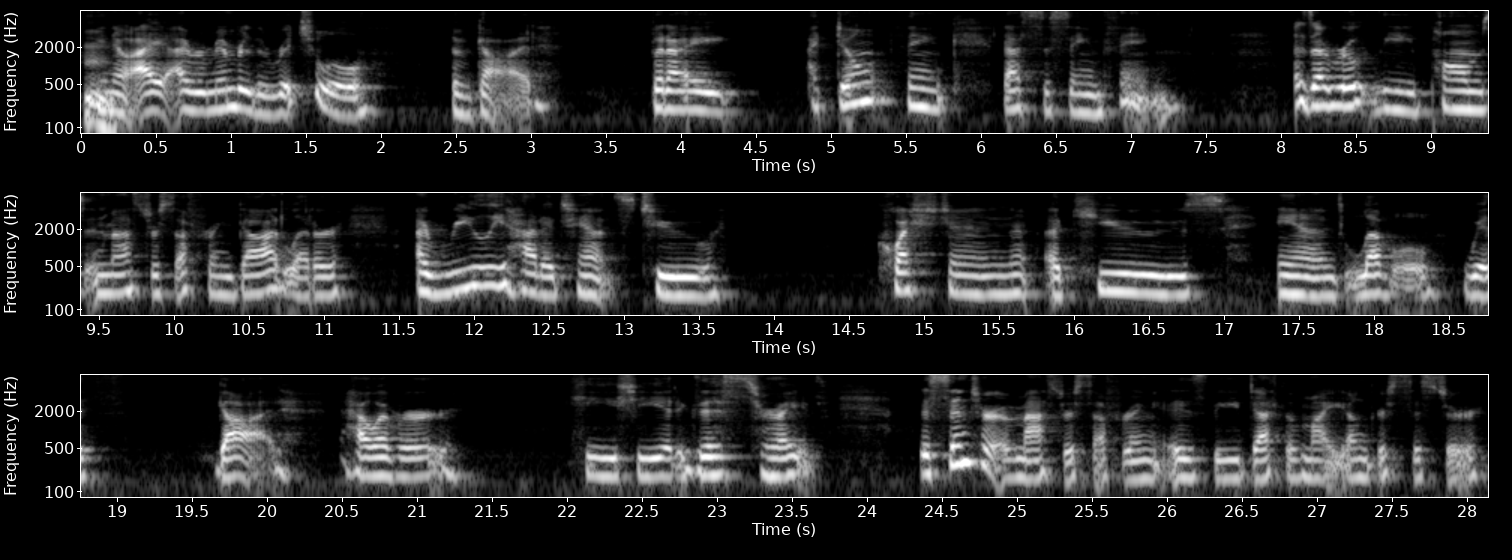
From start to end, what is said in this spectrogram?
Hmm. You know, I, I remember the ritual of God, but I I don't think that's the same thing. As I wrote the poems in Master Suffering God letter, I really had a chance to question, accuse, and level with God, however he, she, it exists, right? The center of master suffering is the death of my younger sister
